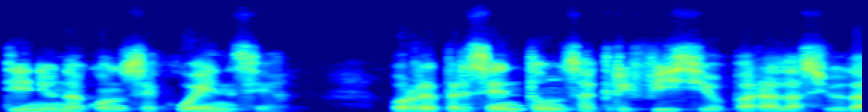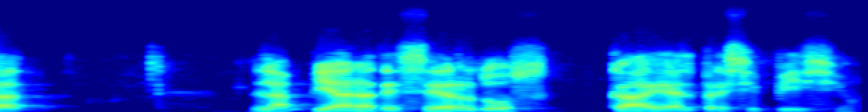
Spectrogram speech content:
tiene una consecuencia o representa un sacrificio para la ciudad. La piara de cerdos cae al precipicio.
